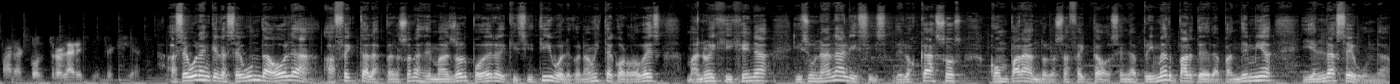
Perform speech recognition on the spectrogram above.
para controlar ese Aseguran que la segunda ola afecta a las personas de mayor poder adquisitivo. El economista cordobés Manuel Gijena hizo un análisis de los casos comparando los afectados en la primera parte de la pandemia y en la segunda.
